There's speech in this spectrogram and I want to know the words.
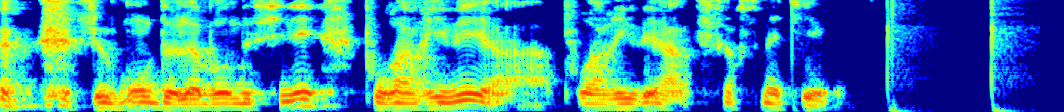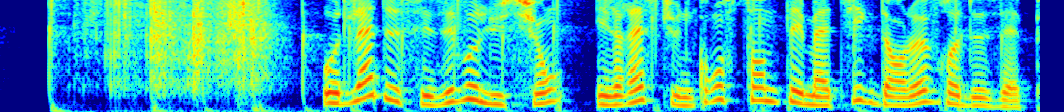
le monde de la bande dessinée pour arriver à, pour arriver à faire ce métier. Au-delà de ces évolutions, il reste une constante thématique dans l'œuvre de Zepp,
